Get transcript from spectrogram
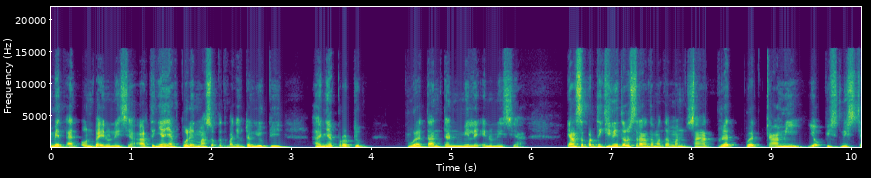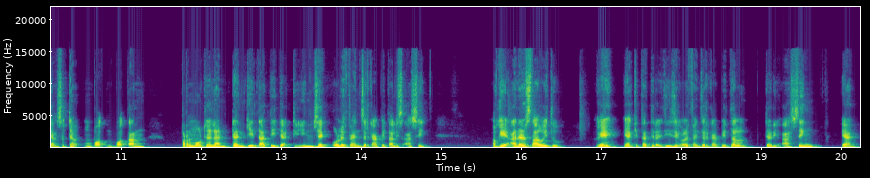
made and own by Indonesia. Artinya yang boleh masuk ke tempatnya gudang UB hanya produk buatan dan milik Indonesia. Yang seperti gini terus terang teman-teman sangat berat buat kami, yuk bisnis yang sedang empot-empotan permodalan dan kita tidak diinjek oleh venture kapitalis asing. Oke, Anda harus tahu itu. Oke, ya kita tidak diinjek oleh venture capital dari asing ya,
